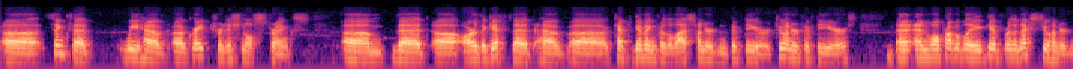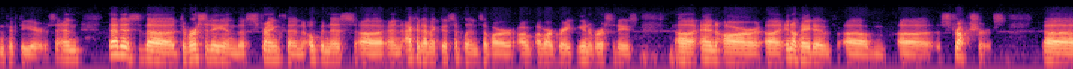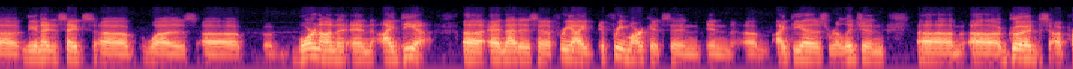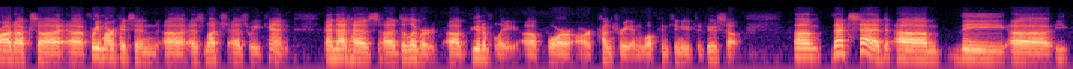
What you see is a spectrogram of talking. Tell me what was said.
think that we have great traditional strengths um, that uh, are the gift that have uh, kept giving for the last 150 or 250 years and will probably give for the next 250 years. And that is the diversity and the strength and openness uh, and academic disciplines of our, of, of our great universities uh, and our uh, innovative um, uh, structures. the United States was born on an idea uh, and that is uh, free free markets in in um, ideas, religion, um, uh, goods, uh, products, uh, uh, free markets in as much as we can, and that has delivered beautifully for our country and will continue to do so. Um, that said, um, the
